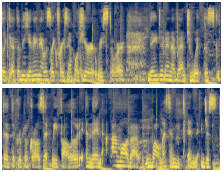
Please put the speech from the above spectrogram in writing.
like at the beginning. It was like, for example, here at Restore, they did an event with this the, the group of girls that we followed, and then I'm all about wellness and, and, and just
